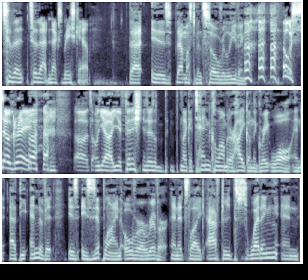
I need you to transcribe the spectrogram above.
to the to that next base camp. That is that must have been so relieving. that was so great. uh, yeah, you finish. There's a, like a 10 kilometer hike on the Great Wall, and at the end of it is a zip line over a river. And it's like after sweating and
